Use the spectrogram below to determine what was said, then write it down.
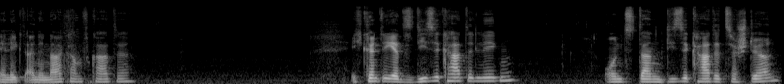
Er legt eine Nahkampfkarte. Ich könnte jetzt diese Karte legen und dann diese Karte zerstören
